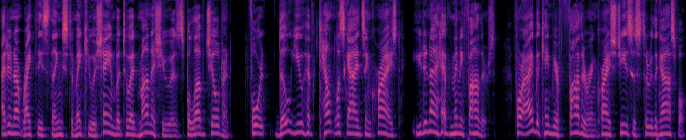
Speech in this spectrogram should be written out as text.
I do not write these things to make you ashamed, but to admonish you as beloved children. For though you have countless guides in Christ, you do not have many fathers. For I became your father in Christ Jesus through the gospel.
